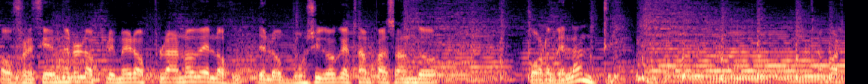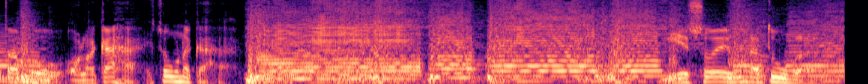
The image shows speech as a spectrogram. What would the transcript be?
ofreciéndonos los primeros planos de los, de los músicos que están pasando por delante. Apartado, o la caja, esto es una caja. Y eso es una tuba.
